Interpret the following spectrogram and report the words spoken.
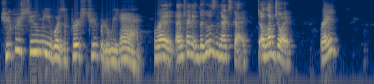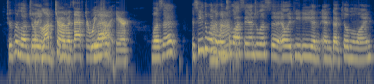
Trooper sue me was the first trooper we had. Right. I'm trying to. The, who's the next guy? Uh, Lovejoy, right? Trooper Lovejoy. Lovejoy was after we Love- got here. Was it? Is he the one that went to Uh-huh. Los Angeles to LAPD and, and got killed in the line?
